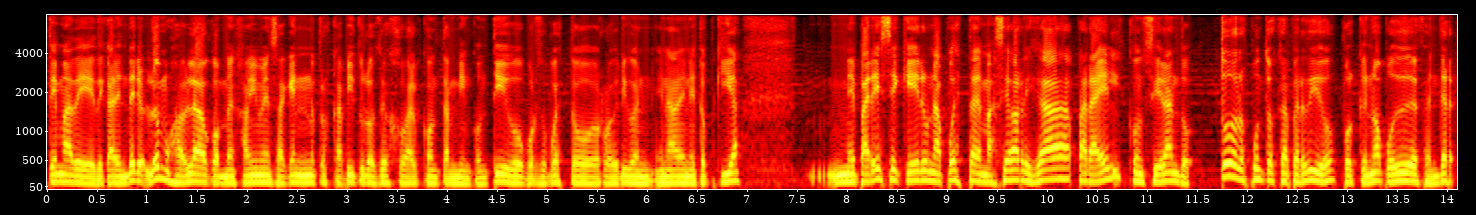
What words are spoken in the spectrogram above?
tema de, calendario. Lo hemos hablado con Benjamín Mensaquén en otros capítulos de Ojo Balcón, también contigo, por supuesto, Rodrigo, en, en ADN Top. Me parece que era una apuesta demasiado arriesgada para él, considerando todos los puntos que ha perdido, porque no ha podido defender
